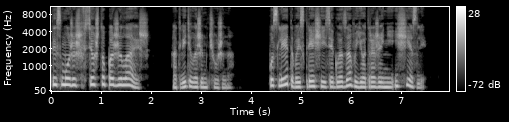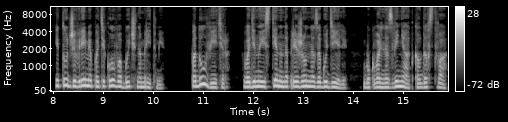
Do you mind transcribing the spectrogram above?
Ты сможешь все, что пожелаешь, ответила жемчужина. После этого искрящиеся глаза в ее отражении исчезли, и тут же время потекло в обычном ритме. Подул ветер, водяные стены напряженно загудели, буквально звеня от колдовства,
